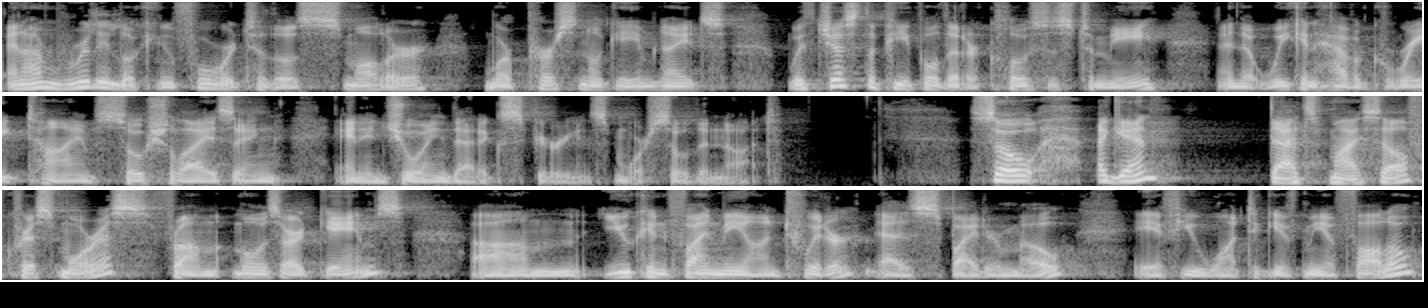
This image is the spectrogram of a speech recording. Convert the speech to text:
And I'm really looking forward to those smaller, more personal game nights with just the people that are closest to me and that we can have a great time socializing and enjoying that experience more so than not. So again, that's myself, Chris Morris from Mozart Games. Um, you can find me on Twitter as Spider Mo if you want to give me a follow.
